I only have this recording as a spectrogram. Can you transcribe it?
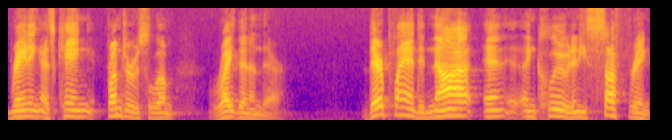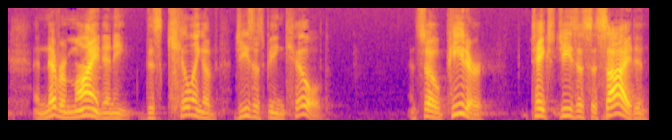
reigning as king from Jerusalem right then and there. Their plan did not include any suffering, and never mind any this killing of Jesus being killed. And so Peter takes Jesus aside and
